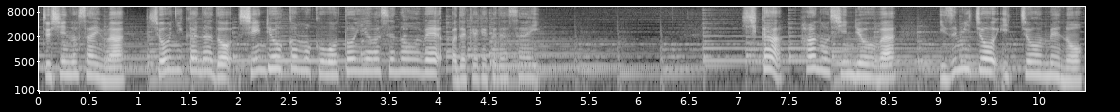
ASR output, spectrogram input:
受診の際は小児科など診療科目をお問い合わせの上お出かけください。歯科・歯の診療は泉町1丁目の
